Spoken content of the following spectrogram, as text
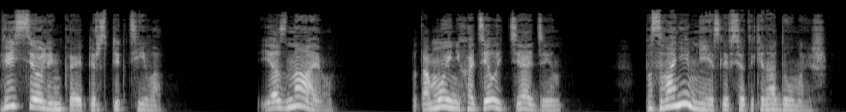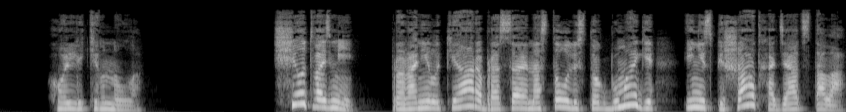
Веселенькая перспектива. Я знаю, потому и не хотел идти один. Позвони мне, если все-таки надумаешь». Холли кивнула. Счет возьми!» — проронила Киара, бросая на стол листок бумаги и не спеша отходя от стола.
